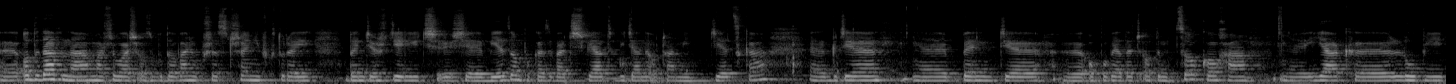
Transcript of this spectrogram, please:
E, Od dawna marzyłaś o zbudowaniu przestrzeni, w której będziesz dzielić się wiedzą, pokazywać świat widziany oczami dziecka, e, gdzie e, będzie opowiadać o tym, co kocha, jak lubi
